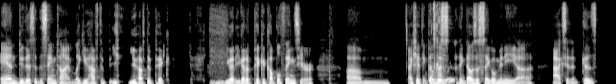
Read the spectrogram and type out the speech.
and do this at the same time. Like you have to you have to pick you got you got to pick a couple things here. Um actually i think that that's was good a, i think that was a Sago Mini uh accident because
